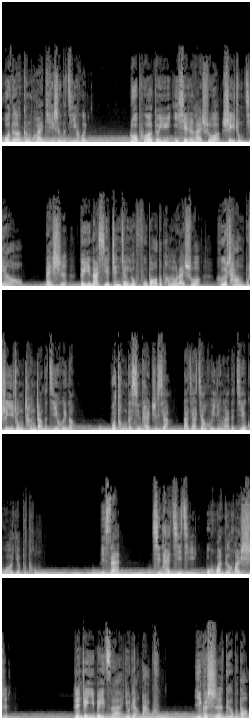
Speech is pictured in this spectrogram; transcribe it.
获得更快提升的机会。落魄对于一些人来说是一种煎熬，但是对于那些真正有福报的朋友来说，何尝不是一种成长的机会呢？不同的心态之下，大家将会迎来的结果也不同。第三，心态积极，不患得患失。人这一辈子啊，有两大苦，一个是得不到。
